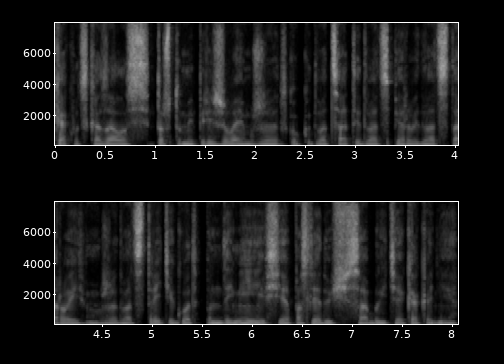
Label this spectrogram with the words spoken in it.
Как вот сказалось, то, что мы переживаем уже сколько, 20 21 22 уже 23 год, пандемии и все последующие события, как они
